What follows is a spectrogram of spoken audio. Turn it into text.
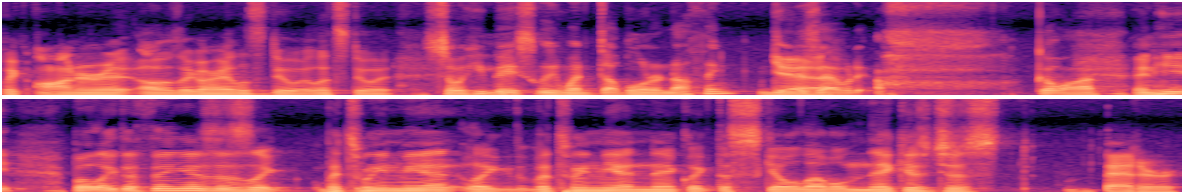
like honor it. I was like, all right, let's do it, let's do it. So he basically went double or nothing. Yeah. Is that what? It, oh, go on. And he, but like the thing is, is like between me and like between me and Nick, like the skill level, Nick is just better.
